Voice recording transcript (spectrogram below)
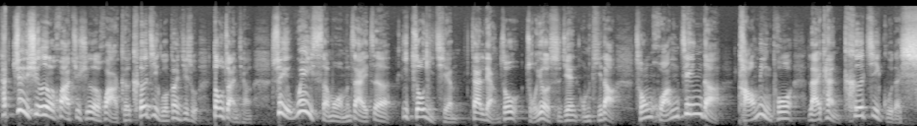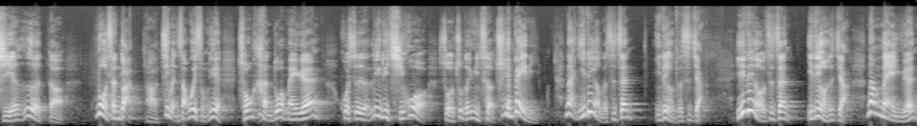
它继续恶化，继续恶化，可科技股、跟技术都转强。所以为什么我们在这一周以前，在两周左右的时间，我们提到从黄金的逃命坡来看科技股的邪恶的。陌生段啊，基本上为什么？因为从很多美元或是利率期货所做的预测出现背离，那一定有的是真，一定有的是假，一定有的是真，一定有的是假。那美元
